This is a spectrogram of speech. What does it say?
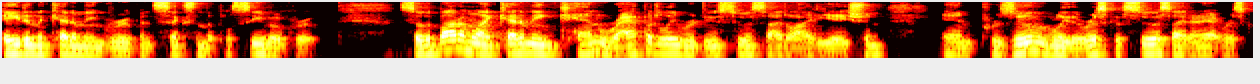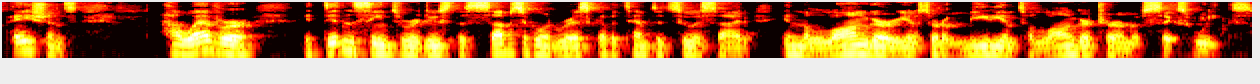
eight in the ketamine group and six in the placebo group. So, the bottom line ketamine can rapidly reduce suicidal ideation and presumably the risk of suicide in at risk patients. However, it didn't seem to reduce the subsequent risk of attempted suicide in the longer, you know, sort of medium to longer term of six weeks.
